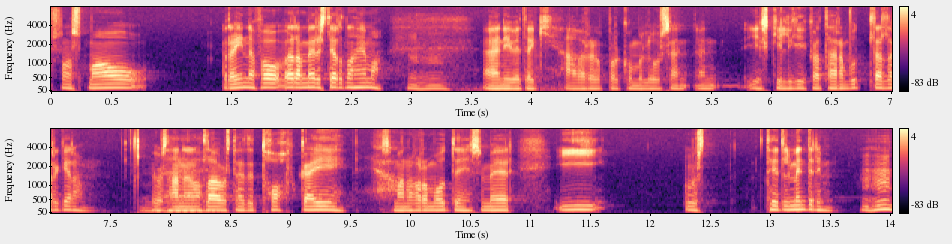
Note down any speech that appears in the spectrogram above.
svona smá reyna að fá vera meiri stjarnan heima. Mm en ég veit ekki, það verður bara komið ljós en, en ég skil ekki hvað Taran Wood ætlar að gera. Veist, hann er náttúrulega, veist, þetta er topp gæi sem hann er að fara á móti, sem er í titilmyndinni. Mm -hmm.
